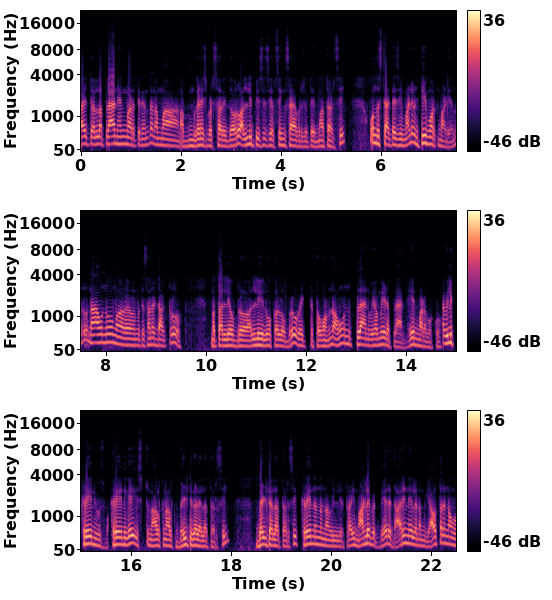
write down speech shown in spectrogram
ಆಯ್ತು ಎಲ್ಲ ಪ್ಲಾನ್ ಹೆಂಗ್ ಮಾಡ್ತೀರಿ ಅಂತ ನಮ್ಮ ಗಣೇಶ್ ಭಟ್ ಸರ್ ಇದ್ದವರು ಅಲ್ಲಿ P C C F Singh ಸಾಹೇಬ್ರ ಜೊತೆ ಮಾತಾಡಿಸಿ ಒಂದು ಸ್ಟ್ರಾಟಜಿ ಮಾಡಿ, ಒಂದು ಟೀಮ್ ವರ್ಕ್ ಮಾಡಿ ಅಂದರು. ನಾವು ಮತ್ತು ಸಣ್ಣ ಡಾಕ್ಟ್ರು ಮತ್ತು ಅಲ್ಲಿ ಒಬ್ಬರು ಅಲ್ಲಿ ಲೋಕಲ್ ಒಬ್ಬರು ವೆಟ್ ತೊಗೊಂಡು ನಾವು ಒಂದು plan we made a plan ಏನು ಮಾಡಬೇಕು? ಇಲ್ಲಿ ಕ್ರೇನ್ ಯೂಸ್ ಕ್ರೇನ್ಗೆ ಇಷ್ಟು ನಾಲ್ಕು ನಾಲ್ಕು ಬೆಲ್ಟ್ಗಳೆಲ್ಲ ತರಿಸಿ ಬೆಲ್ಟ್ ಎಲ್ಲ ತರಿಸಿ ಕ್ರೇನನ್ನು ನಾವು ಇಲ್ಲಿ ಟ್ರೈ ಮಾಡಲೇಬೇಕು. ಬೇರೆ ದಾರಿನೇ ಇಲ್ಲ. ನಮ್ಗೆ ಯಾವ ಥರ ನಾವು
